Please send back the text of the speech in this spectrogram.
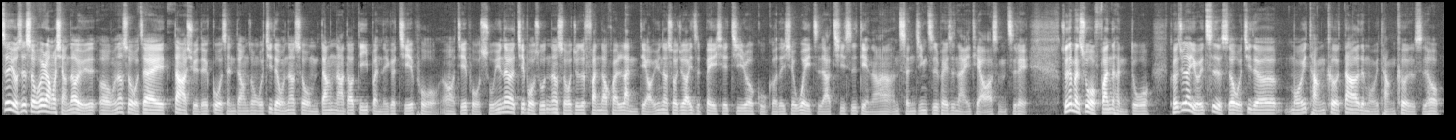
这有些时候会让我想到，有呃，我那时候我在大学的过程当中，我记得我那时候我们当拿到第一本的一个解剖哦解剖书，因为那个解剖书那时候就是翻到快烂掉，因为那时候就要一直背一些肌肉骨骼的一些位置啊、起始点啊、神经支配是哪一条啊什么之类，所以那本书我翻了很多。可是就在有一次的时候，我记得某一堂课，大二的某一堂课的时候。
